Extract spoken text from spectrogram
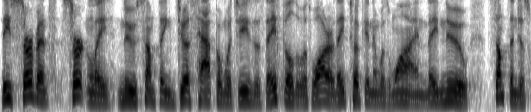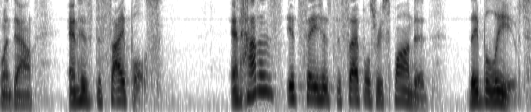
these servants certainly knew something just happened with Jesus. They filled it with water, they took it and it was wine. They knew something just went down. And his disciples. And how does it say his disciples responded? They believed.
